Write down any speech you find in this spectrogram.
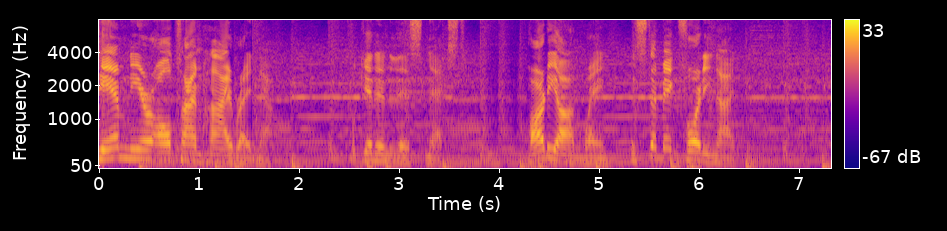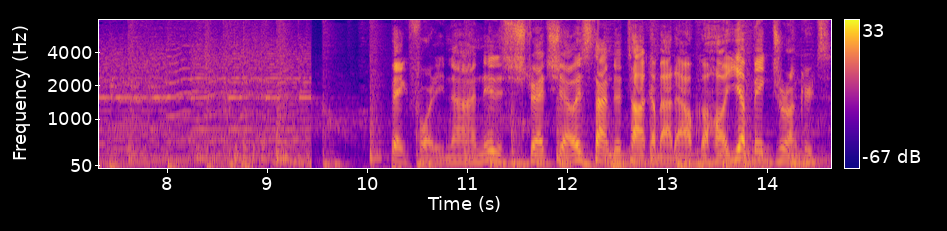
damn near all-time high right now. We'll get into this next. Party on, Wayne. It's the Big 49. Big 49. It is a stretch show. It's time to talk about alcohol. You big drunkards.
